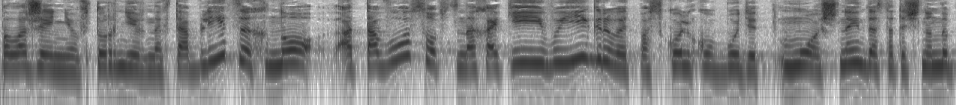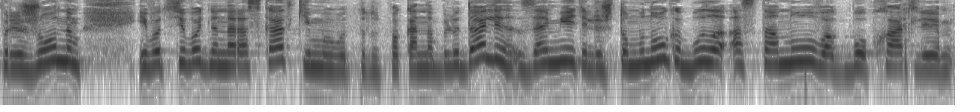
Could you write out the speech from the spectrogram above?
положению в турнирных таблицах. Но от того, собственно, хоккей выигрывает, поскольку будет мощный, достаточно напряженным. И вот сегодня на раскатке мы вот тут пока наблюдали, заметили, что много было остановок. Боб Хартли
